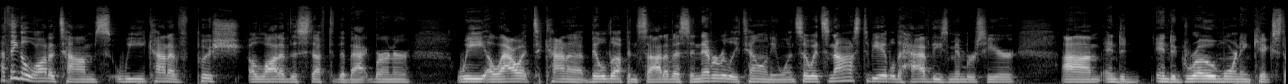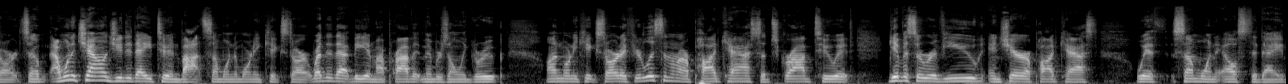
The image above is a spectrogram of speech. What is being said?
I think a lot of times we kind of push a lot of this stuff to the back burner. We allow it to kind of build up inside of us and never really tell anyone. So it's nice to be able to have these members here um, and to and to grow Morning Kickstart. So I want to challenge you today to invite someone to Morning Kickstart, whether that be in my private members only group on Morning Kickstart. If you're listening on our podcast, subscribe to it, give us a review, and share our podcast with someone else today.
